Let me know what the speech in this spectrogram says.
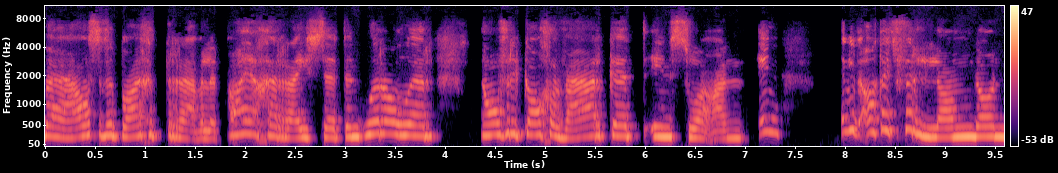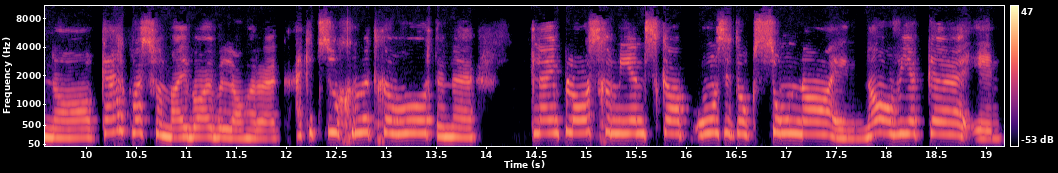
behels dat ek baie getravel het, baie gereis het en oral oor Afrika gewerk het en so aan. En Ek het altyd verlang daarna. Kerk was vir my baie belangrik. Ek het so groot geword in 'n klein plaasgemeenskap. Ons het ook Sondae en naweke en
